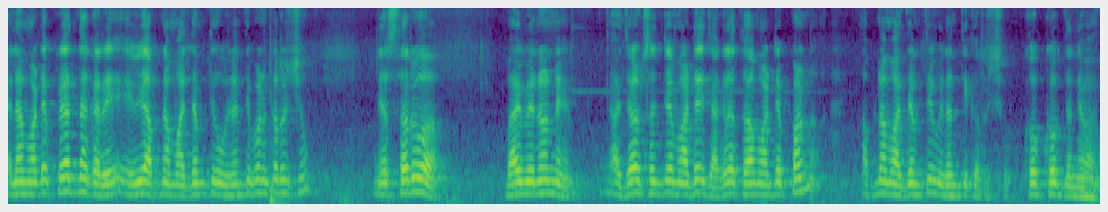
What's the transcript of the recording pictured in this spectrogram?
એના માટે પ્રયત્ન કરે એવી આપના માધ્યમથી હું વિનંતી પણ કરું છું. ને સર્વ ભાઈ બહેનોને આ જળ સંચય માટે જાગૃત થવા માટે પણ આપના માધ્યમથી વિનંતી કરું છું. ખૂબ ખૂબ ધન્યવાદ.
